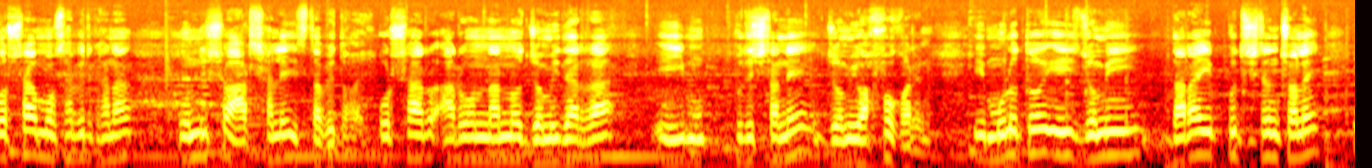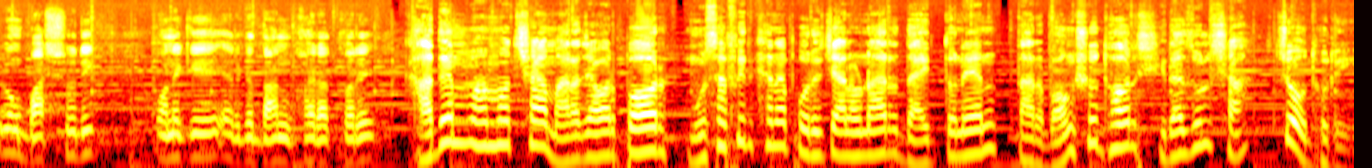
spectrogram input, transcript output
কোরসা মোসাফিরখানা উনিশশো আট সালে স্থাপিত হয়। কোরসার আরও অন্যান্য জমিদাররা এই প্রতিষ্ঠানে জমি অফ করেন। এই মূলত এই জমি দ্বারাই প্রতিষ্ঠান চলে এবং বাৎসরিক অনেকে এর দান খয়রাত করে। খাদেম মোহাম্মদ শাহ মারা যাওয়ার পর মুসাফিরখানা পরিচালনার দায়িত্ব নেন তার বংশধর সিরাজুল শাহ চৌধুরী।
